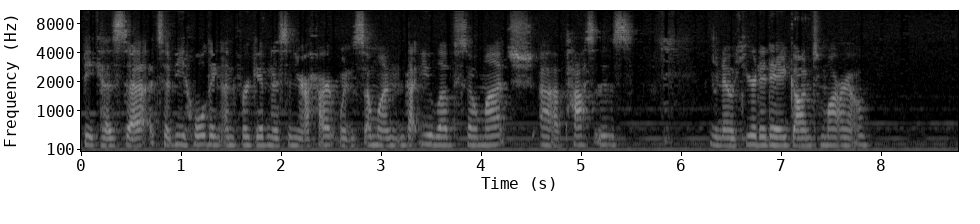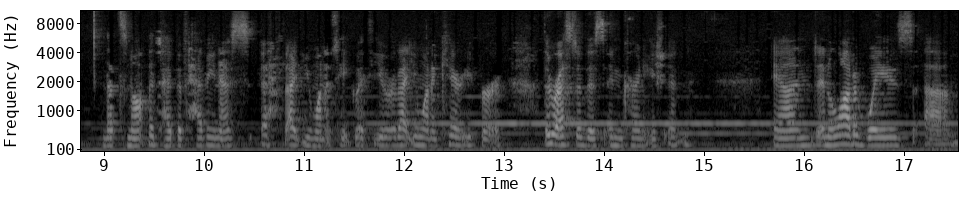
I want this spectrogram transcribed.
Because uh, to be holding unforgiveness in your heart when someone that you love so much uh, passes, you know, here today, gone tomorrow, that's not the type of heaviness that you want to take with you or that you want to carry for the rest of this incarnation. And in a lot of ways, um,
